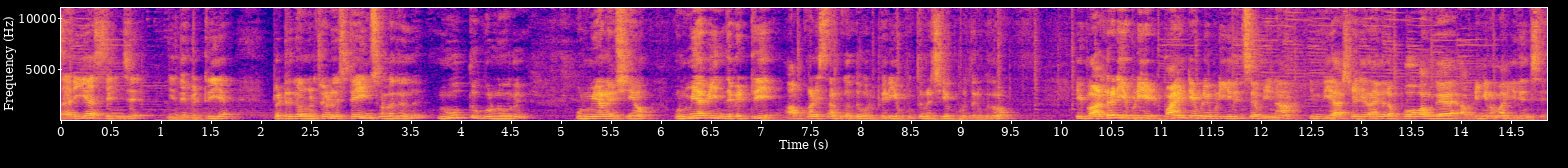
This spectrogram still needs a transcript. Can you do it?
சரியாக செஞ்சு இந்த வெற்றியை பெற்றிருக்காங்கன்னு சொல்லி ஸ்டெயின் சொன்னது வந்து நூற்றுக்கு நூறு உண்மையான விஷயம். உண்மையாகவே இந்த வெற்றி ஆப்கானிஸ்தானுக்கு வந்து ஒரு பெரிய புத்துணர்ச்சியை கொடுத்துருக்குதும். இப்போ ஆல்ரெடி எப்படி பாயிண்ட் டேபிள் எப்படி இருந்துச்சு அப்படின்னா இந்தியா ஆஸ்திரேலியா தான் இதில் போவாங்க அப்படிங்கிற மாதிரி இருந்துச்சு.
